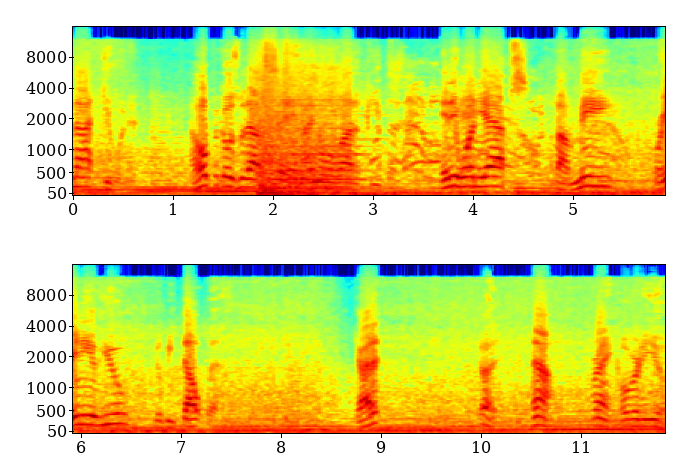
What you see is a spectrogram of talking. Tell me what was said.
not doing it. I hope it goes without saying I know a lot of people. Anyone yaps about me or any of you, you'll be dealt with. Got it? Good. Now, Frank, over to you.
